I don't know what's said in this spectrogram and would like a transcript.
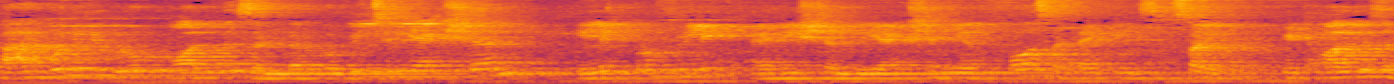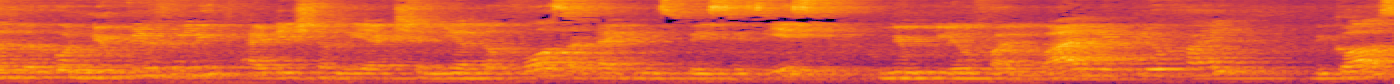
carbon group always undergo which reaction electrophilic addition reaction here first attacking sorry it always undergo nucleophilic addition reaction here the first attacking species is nucleophile why nucleophile because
